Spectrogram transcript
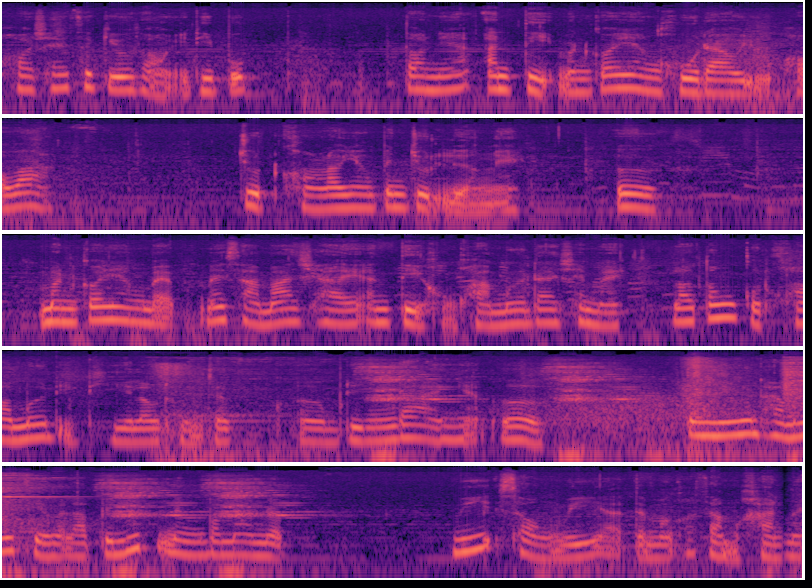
พอใช้สกิล2อีกทีปุ๊บตอนนี้อันติมันก็ยังคูลดาวอยู่เพราะว่า จุดของเรายังเป็นจุดเหลืองไง เออ มันก็ยังแบบไม่สามารถใช้อันติของความมืดได้ใช่ไหม เราต้องกดความมืดอีกที เราถึงจะเออบลิงก์ได้เงี้ย เออ ตรงนี้มันทำให้เสียเวลาไปนิดนึงประมาณแบบวิสองวิอะแต่มันก็สำคัญไหม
